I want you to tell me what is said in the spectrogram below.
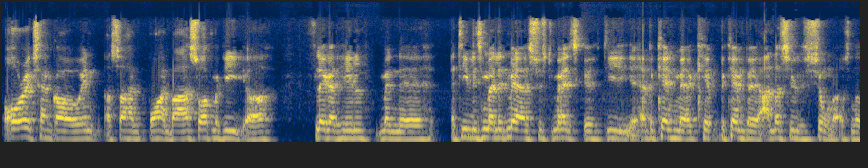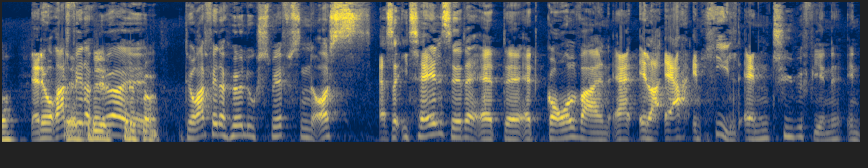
Oryx, han går jo ind, og så han, bruger han bare sort magi og flækker det hele, men øh, at de ligesom er lidt mere systematiske. De er bekendt med at kæmpe, bekæmpe andre civilisationer og sådan noget. Ja, det var ret Øh, fedt at det- høre, på det øh, det var ret fedt at høre Luke Smith sådan også altså i tale sætte, at, øh, at Gaul var en, er, eller er en helt anden type fjende, end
